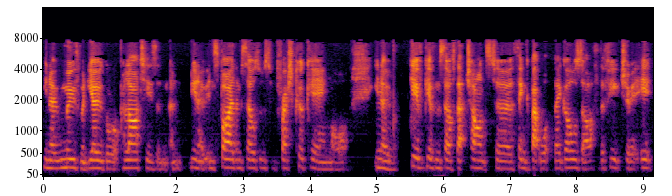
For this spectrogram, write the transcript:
you know, movement yoga or Pilates and, and you know, inspire themselves with some fresh cooking or, you know, mm. give give themselves that chance to think about what their goals are for the future. It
